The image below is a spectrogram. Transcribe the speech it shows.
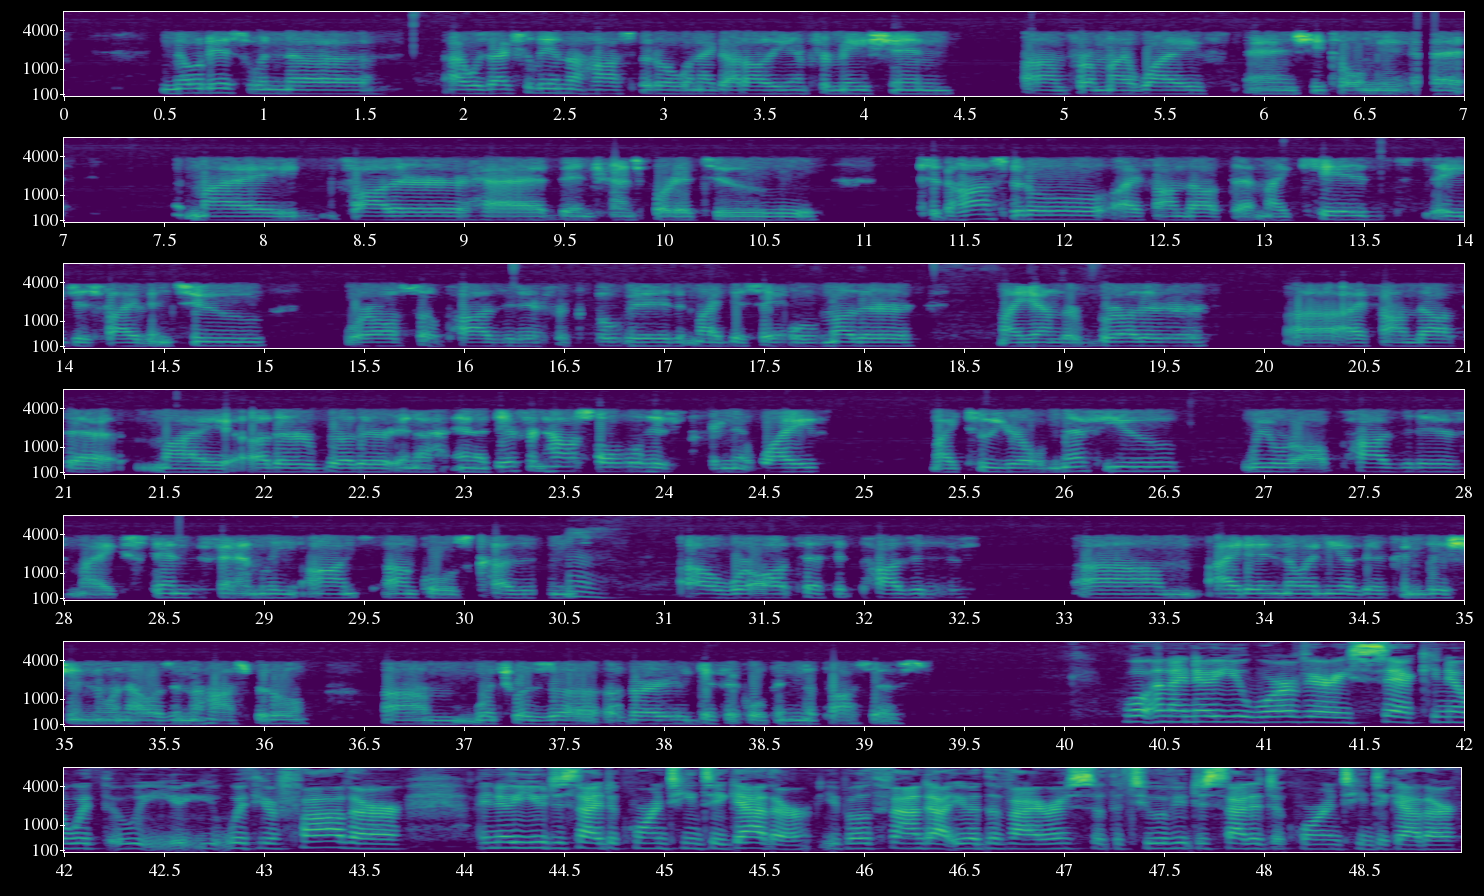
noticed when uh, I was actually in the hospital when I got all the information um, from my wife, and she told me that my father had been transported to to the hospital. I found out that my kids, ages five and two, were also positive for COVID. My disabled mother, my younger brother, uh, I found out that my other brother in a in a different household, his pregnant wife, my two year old nephew, we were all positive. My extended family, aunts, uncles, cousins, mm. uh, were all tested positive. Um, I didn't know any of their condition when I was in the hospital, um, which was a, a very difficult thing to process. Well, and I know you were very sick. You know, with with your father, I know you decided to quarantine together. You both found out you had the virus, so the two of you decided to quarantine together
